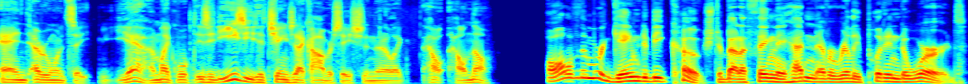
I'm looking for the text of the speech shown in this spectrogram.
And everyone would say, yeah. I'm like, well, is it easy to change that conversation? they're like, hell, hell no. All of them were game to be coached about a thing they hadn't ever really put into words.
